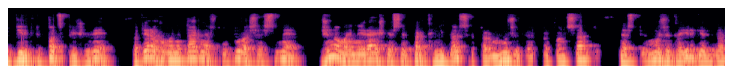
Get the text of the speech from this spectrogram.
įdirbti pats, prižiūrėti. Bet tai yra humanitarnės kultūros esmė. Žinoma, jinai reiškiasi ir per knygas, ir per muziką, ir per koncertus. Nes muzika irgi yra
